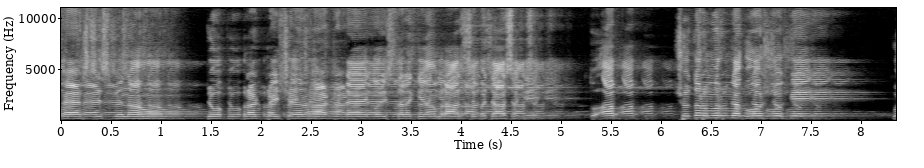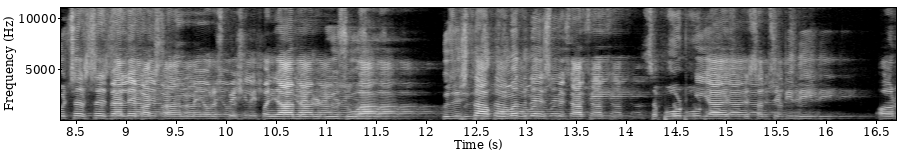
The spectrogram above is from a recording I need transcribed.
فیٹس جس میں نہ ہو جو بلڈ پریشر ہارٹ اٹیک اور اس طرح کے امراض سے بچا سکے۔ تو اب شتر مرغ کا گوشت جو کہ کچھ عرصے پہلے پاکستان میں اور اسپیشلی پنجاب میں انٹروڈیوس ہوا۔ گزشتہ حکومت نے اس پہ کافی سپورٹ کیا اس پہ سبسڈی دی۔ اور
